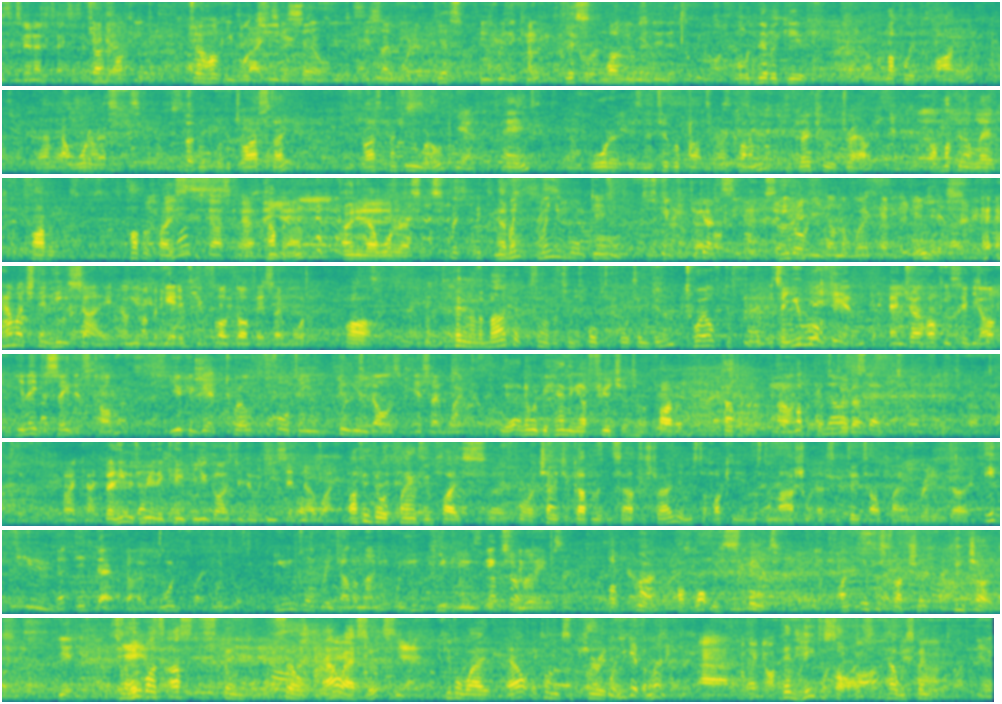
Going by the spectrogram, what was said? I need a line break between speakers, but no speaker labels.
suppose the turnover taxes are
Joe. Hockey. Joe Hockey wants you to sell SA Water.
Yes.
He's really keen.
Yes.
Why would you do this?
I would never give a monopoly provider um, our water assets. We're, we're the driest state, we're the driest country in the world,
Yeah.
and water is an integral part to our economy. If we go through a drought, I'm not going to let a private, profit-based
just ask
uh, company owning our water assets.
But, but
Never.
when, when you walked in to speak to Joe he'd already done the work, had he? H- How much did he say you could get if you flogged off SA Water?
Oh, depending on the market, somewhere between 12 to 14 billion.
12 to 14. So you walked in and Joe Hockey said, you, know, you need to see this, Tom. You could get 12 to 14 billion dollars for SA Water.
Yeah, and then we'd be handing our future to a private company. No, I'm not prepared to do that.
Okay. But he was really keen for you guys to do it. You said, no way.
I think there were plans in place uh, for a change of government in South Australia. Mr Hockey and Mr Marshall had some detailed planning ready to go.
If you did that, though, would, would you leverage other money? Would he give you extra money?
Of, no, of what we spent on infrastructure, he chose.
Yeah.
So he wants us to spend, sell our assets,
Yeah.
give away our economic security.
Well, you get the money.
uh, probably not.
Then he decides how we spend it.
